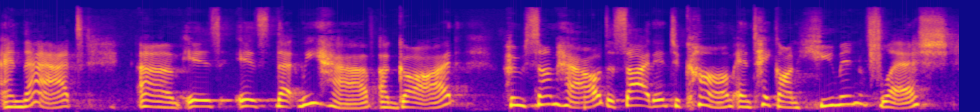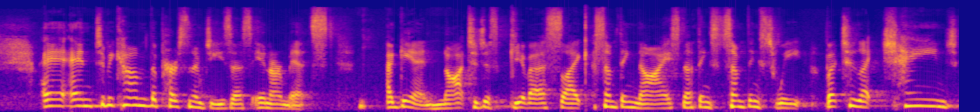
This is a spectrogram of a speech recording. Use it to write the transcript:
And that um, is, is that we have a God who somehow decided to come and take on human flesh and, and, to become the person of Jesus in our midst. Again, not to just give us like something nice, nothing, something sweet, but to like change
